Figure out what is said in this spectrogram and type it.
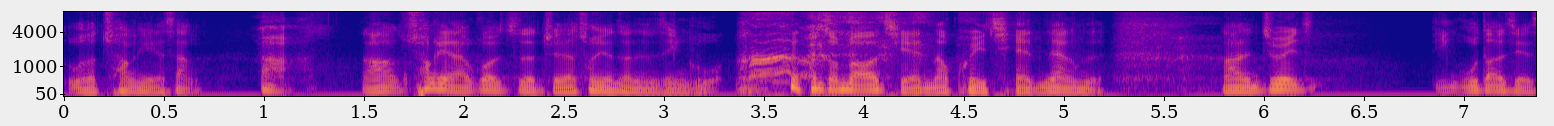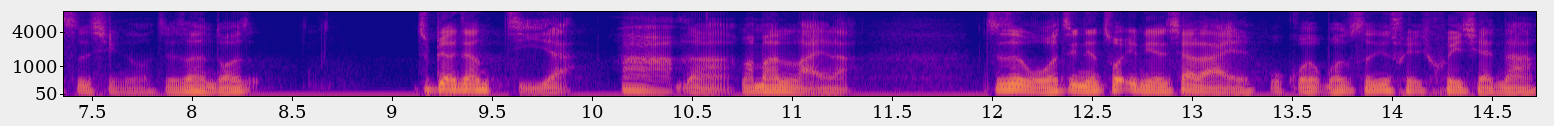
我的创业上啊。然后创业来过，就觉得创业真的很辛苦，赚不到钱，然后亏钱这样子，然后你就会领悟到一些事情哦，就是很多就不要这样急啊，啊，那慢慢来啦。就是我今年做一年下来，我我我生意亏亏钱呐，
